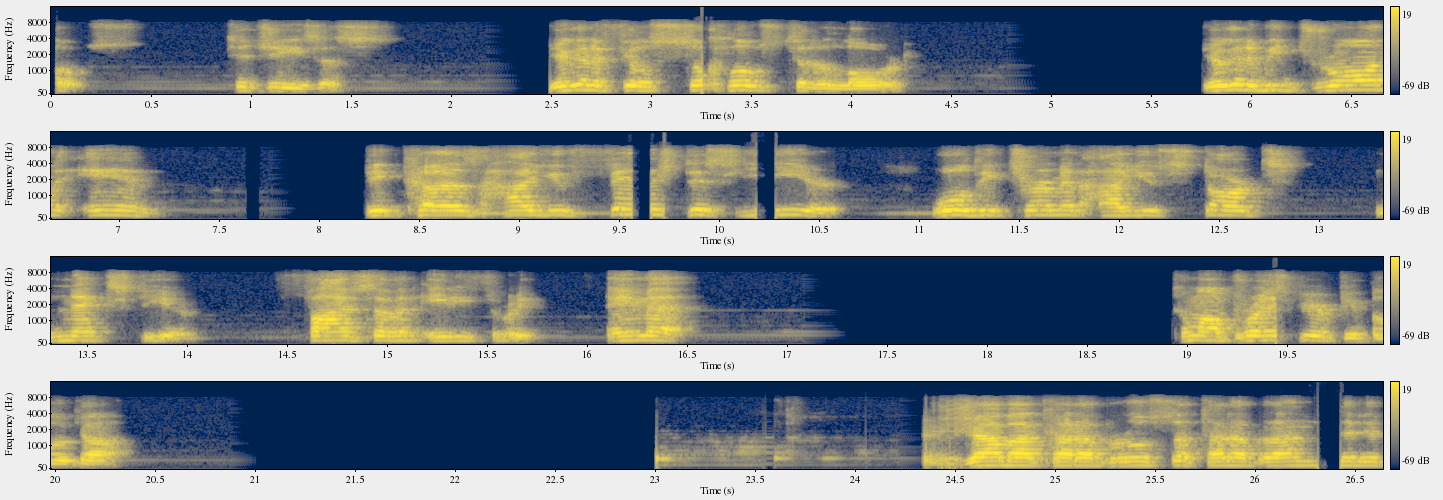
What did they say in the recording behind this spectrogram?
close to Jesus. You're going to feel so close to the Lord. You're going to be drawn in because how you finish this year will determine how you start next year. 5783. Amen. Come on, pray spirit, people of God. Jaba karabrosa tarabrandere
